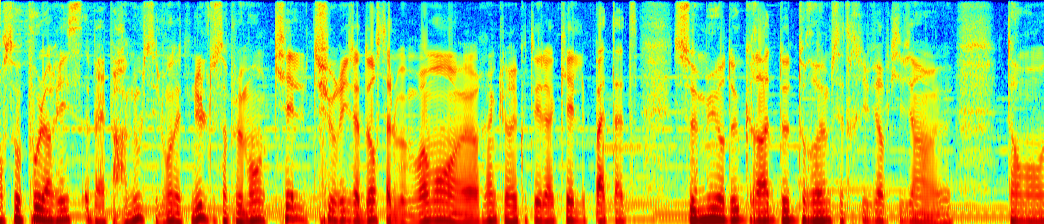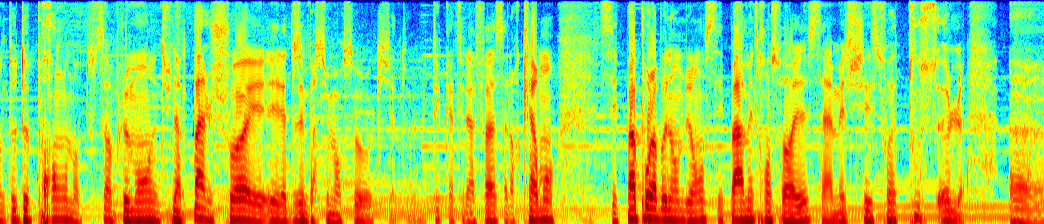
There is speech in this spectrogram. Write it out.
Morceau Polaris. Bah, Paranoul, c'est loin d'être nul, tout simplement. Quelle tuerie, j'adore cet album. Vraiment, euh, rien que le réécouter là, quelle patate. Ce mur de grade, de drum, cette reverb qui vient euh, de te prendre, tout simplement. Tu n'as pas le choix. Et, la deuxième partie du morceau qui vient t'éclater la face. Alors, clairement, c'est pas pour la bonne ambiance, c'est pas à mettre en soirée, c'est à mettre chez soi tout seul. Euh,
